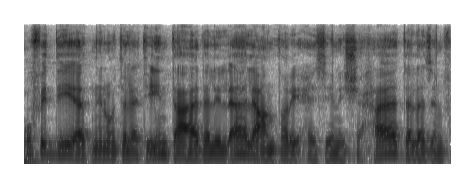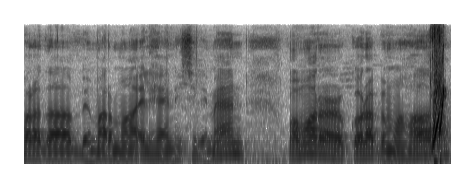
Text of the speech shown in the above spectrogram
وفي الدقيقة 32 تعادل الأهلي عن طريق حسين الشحات الذي انفرد بمرمى إلهاني سليمان ومرر الكرة بمهارة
